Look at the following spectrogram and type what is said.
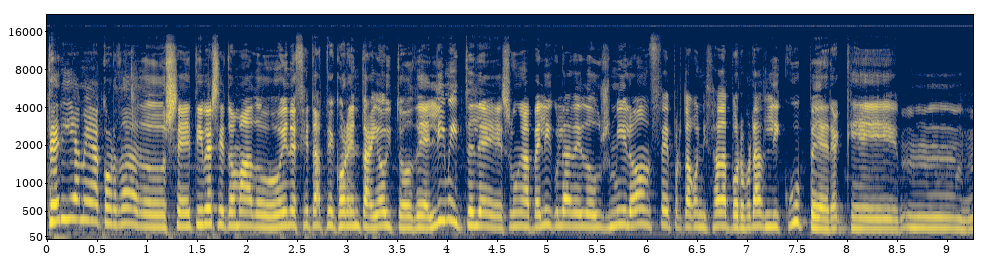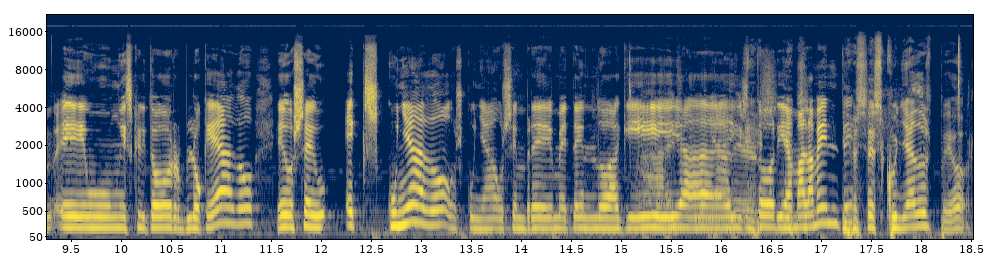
Teríame acordado se tivese tomado o NZT48 de Limitless, unha película de 2011 protagonizada por Bradley Cooper, que mm, é un escritor bloqueado, é o seu excuñado, os cuñados sempre metendo aquí ah, a historia malamente. Os excuñados peor.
